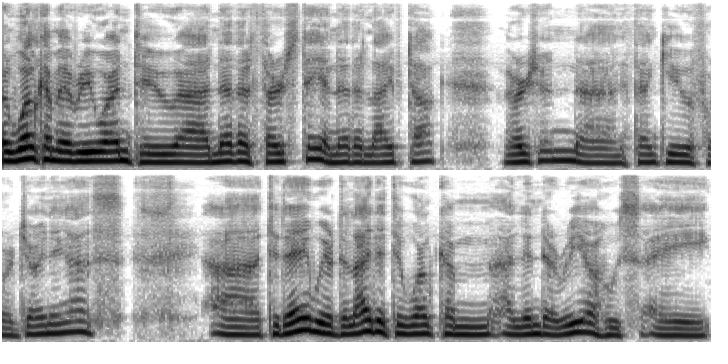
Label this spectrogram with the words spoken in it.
Well, welcome everyone to uh, another Thursday, another Live Talk version. Uh, thank you for joining us. Uh, today, we're delighted to welcome uh, Linda Rio, who's a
